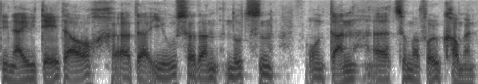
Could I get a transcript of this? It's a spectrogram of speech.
die Naivität auch äh, der User dann nutzen und dann äh, zum Erfolg kommen.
